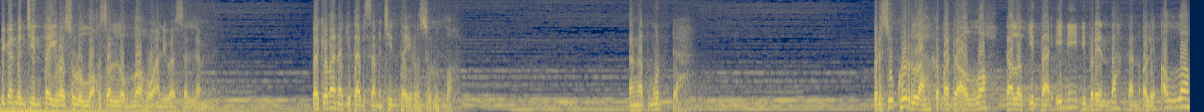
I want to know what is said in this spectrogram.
dengan mencintai Rasulullah sallallahu alaihi wasallam. Bagaimana kita bisa mencintai Rasulullah? Sangat mudah. Bersyukurlah kepada Allah kalau kita ini diperintahkan oleh Allah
